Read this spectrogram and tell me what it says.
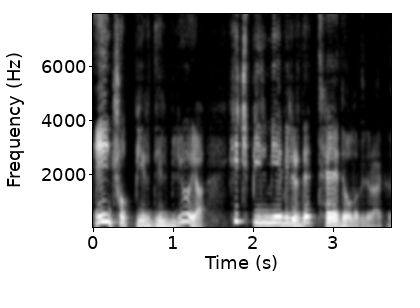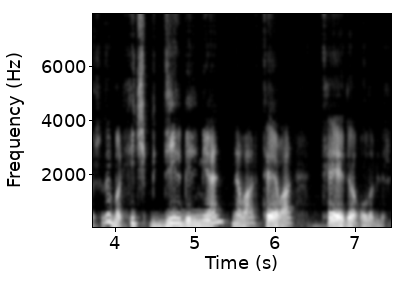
En çok bir dil biliyor ya. Hiç bilmeyebilir de T de olabilir arkadaşlar. Değil mi? Bak hiç dil bilmeyen ne var? T var. T de olabilir.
